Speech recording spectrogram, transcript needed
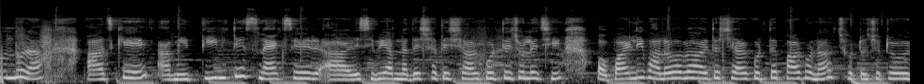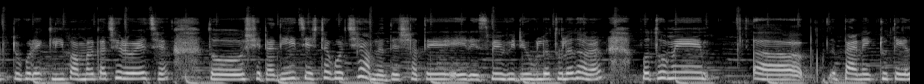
বন্ধুরা। আজকে আমি তিনটে স্ন্যাক্সের রেসিপি আপনাদের সাথে শেয়ার করতে চলেছি। প্রপারলি ভালোভাবে হয়তো শেয়ার করতে পারব না। ছোট ছোট একটু করে ক্লিপ আমার কাছে রয়েছে। তো সেটা দিয়েই চেষ্টা করছি আপনাদের সাথে এই রেসিপির ভিডিওগুলো তুলে ধরার। প্রথমে প্যানে একটু তেল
